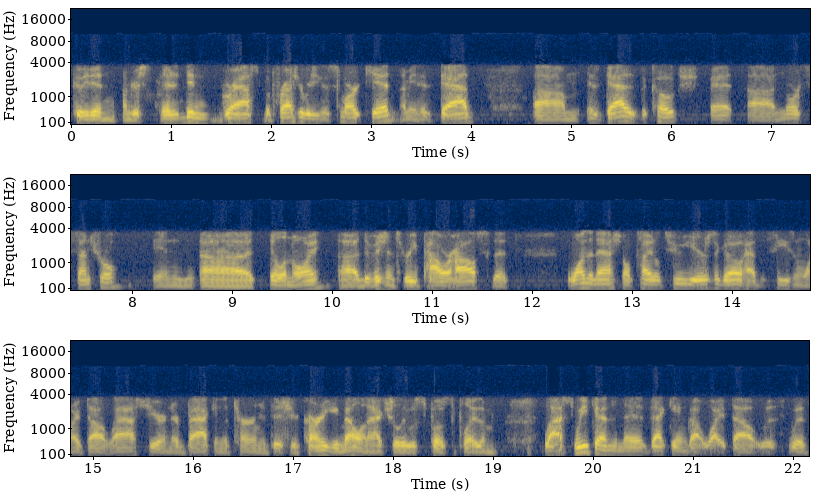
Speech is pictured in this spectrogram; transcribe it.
because he didn't understand, didn't grasp the pressure. But he's a smart kid. I mean, his dad, um, his dad is the coach at uh, North Central in uh, Illinois, uh, Division three powerhouse that won the national title two years ago, had the season wiped out last year, and they're back in the tournament this year. Carnegie Mellon actually was supposed to play them last weekend, and they, that game got wiped out with with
